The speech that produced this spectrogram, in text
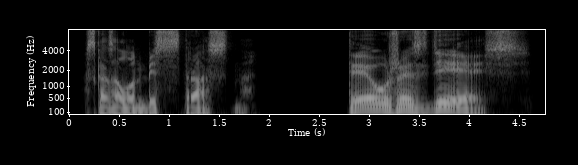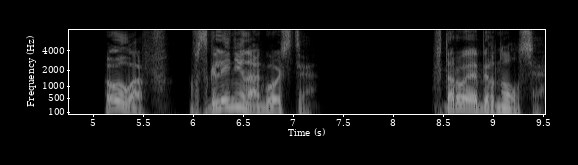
— сказал он бесстрастно, — «ты уже здесь». «Улов, взгляни на гостя!» Второй обернулся.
